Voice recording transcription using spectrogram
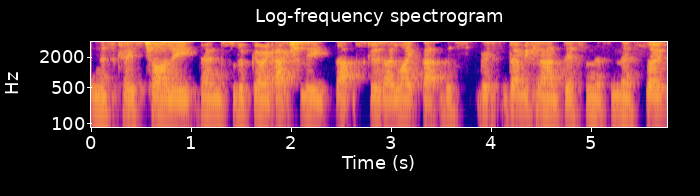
in this case, Charlie, then sort of going, actually, that's good. I like that. This, this, then we can add this and this and this. So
